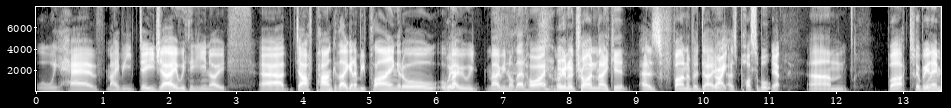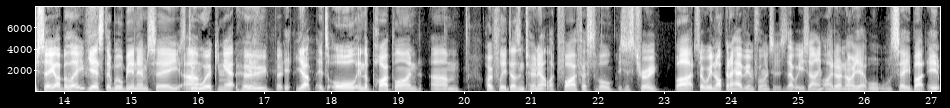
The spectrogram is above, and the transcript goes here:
will we have maybe DJ? We thinking, you know, uh, Daft Punk, are they going to be playing at all? Or We're- maybe we maybe not that high? We're going to try and make it as fun of a day Great. as possible. Yep. Um, but There'll be an MC, I believe. Yes, there will be an MC. Still um, working out who, but it- yep, it's all in the pipeline. Um, hopefully, it doesn't turn out like Fyre Festival, this is true. but So we're not going to have influencers. Is that what you're saying? I don't know yet. We'll, we'll see. But it,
